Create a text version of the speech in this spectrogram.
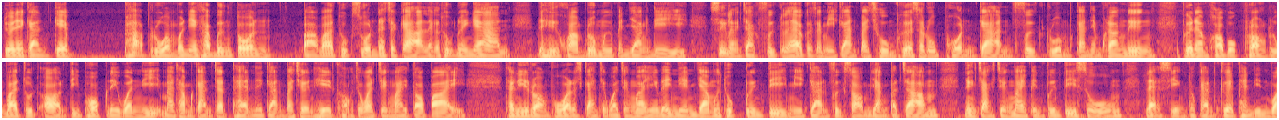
โดยในการเก็บภาพรวมวันนี้ครับเบื้องต้น ป่าว่าทุกส่วนราชการและก็ทุกหน่วยงาน ได้ให้ความร่วมมือเป็นอย่างดี ซึ่งหลังจากฝึกแล้วก็จะมีการประชุมเพื่อสรุปผลการฝึกรวมกันอีกครั้งหนึ่ง เพื่อนำข้อบกพร่องหรือว่าจุดอ่อนที่พบในวันนี้มาทำการจัดแผนในการเผชิญเหตุของจังหวัดเชียงใหม่ต่อไปท่านี้รองผู้ว่าราชการจังหวัดเชียงใหม่ยังได้เน้นย้ำให้ทุกพื้นที่มีการฝึกซ้อมอย่างประจำเนื่องจากเชียงใหม่เป็นพื้นที่สูง และเสี่ยงต่อการเกิดแผ่นดินไหว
